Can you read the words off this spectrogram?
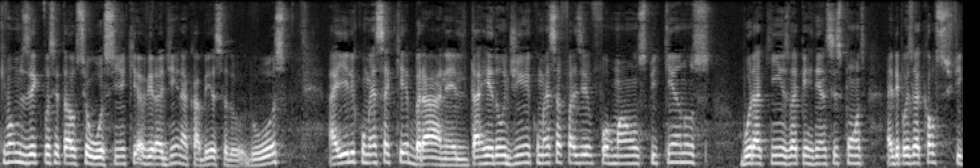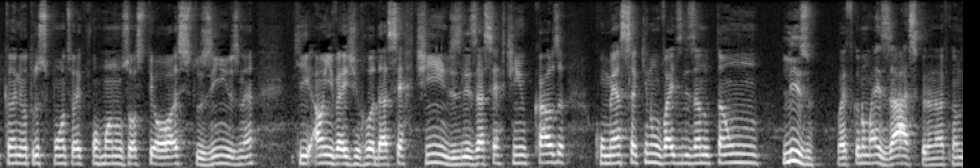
que vamos dizer que você está o seu ossinho aqui, a viradinha na cabeça do, do osso, aí ele começa a quebrar, né? Ele está redondinho e começa a fazer formar uns pequenos buraquinhos, vai perdendo esses pontos, aí depois vai calcificando em outros pontos, vai formando uns osteócitozinhos, né? Que ao invés de rodar certinho, deslizar certinho, causa começa que não vai deslizando tão liso, vai ficando mais áspero, né? vai ficando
